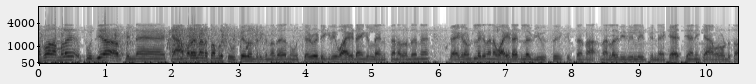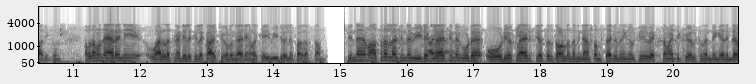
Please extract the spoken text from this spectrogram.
അപ്പോൾ നമ്മൾ പുതിയ പിന്നെ ക്യാമറയിലാണ് ഇപ്പോൾ നമ്മൾ ഷൂട്ട് ചെയ്തുകൊണ്ടിരിക്കുന്നത് നൂറ്റെഴുപത് ഡിഗ്രി വൈഡ് ആംഗിൾ ലെൻസാണ് അതുകൊണ്ട് തന്നെ ബാക്ക്ഗ്രൗണ്ടിലൊക്കെ തന്നെ വൈഡ് ആയിട്ടുള്ള വ്യൂസ് കിട്ടാൻ നല്ല രീതിയിൽ പിന്നെ ക്യാച്ച് ചെയ്യാൻ ഈ ക്യാമറ കൊണ്ട് സാധിക്കും. അപ്പോൾ നമ്മൾ നേരെ ഇനി വെള്ളത്തിനടിയിൽ ചില കാഴ്ചകളും കാര്യങ്ങളൊക്കെ ഈ വീഡിയോയിൽ പകർത്താം. പിന്നെ മാത്രമല്ല ഇതിന്റെ വീഡിയോ ക്ലാരിറ്റിന്റെ കൂടെ ഓഡിയോ ക്ലാരിറ്റി എത്രത്തോളം ഉണ്ടെന്ന് ഞാൻ സംസാരിക്കുന്നത് നിങ്ങൾക്ക് വ്യക്തമായിട്ട് കേൾക്കുന്നുണ്ടെങ്കിൽ അതിന്റെ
